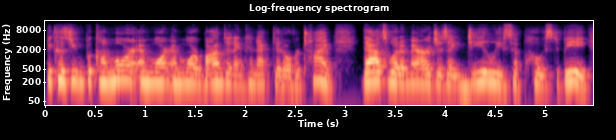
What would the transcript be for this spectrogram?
Because you become more and more and more bonded and connected over time. That's what a marriage is ideally supposed to be.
